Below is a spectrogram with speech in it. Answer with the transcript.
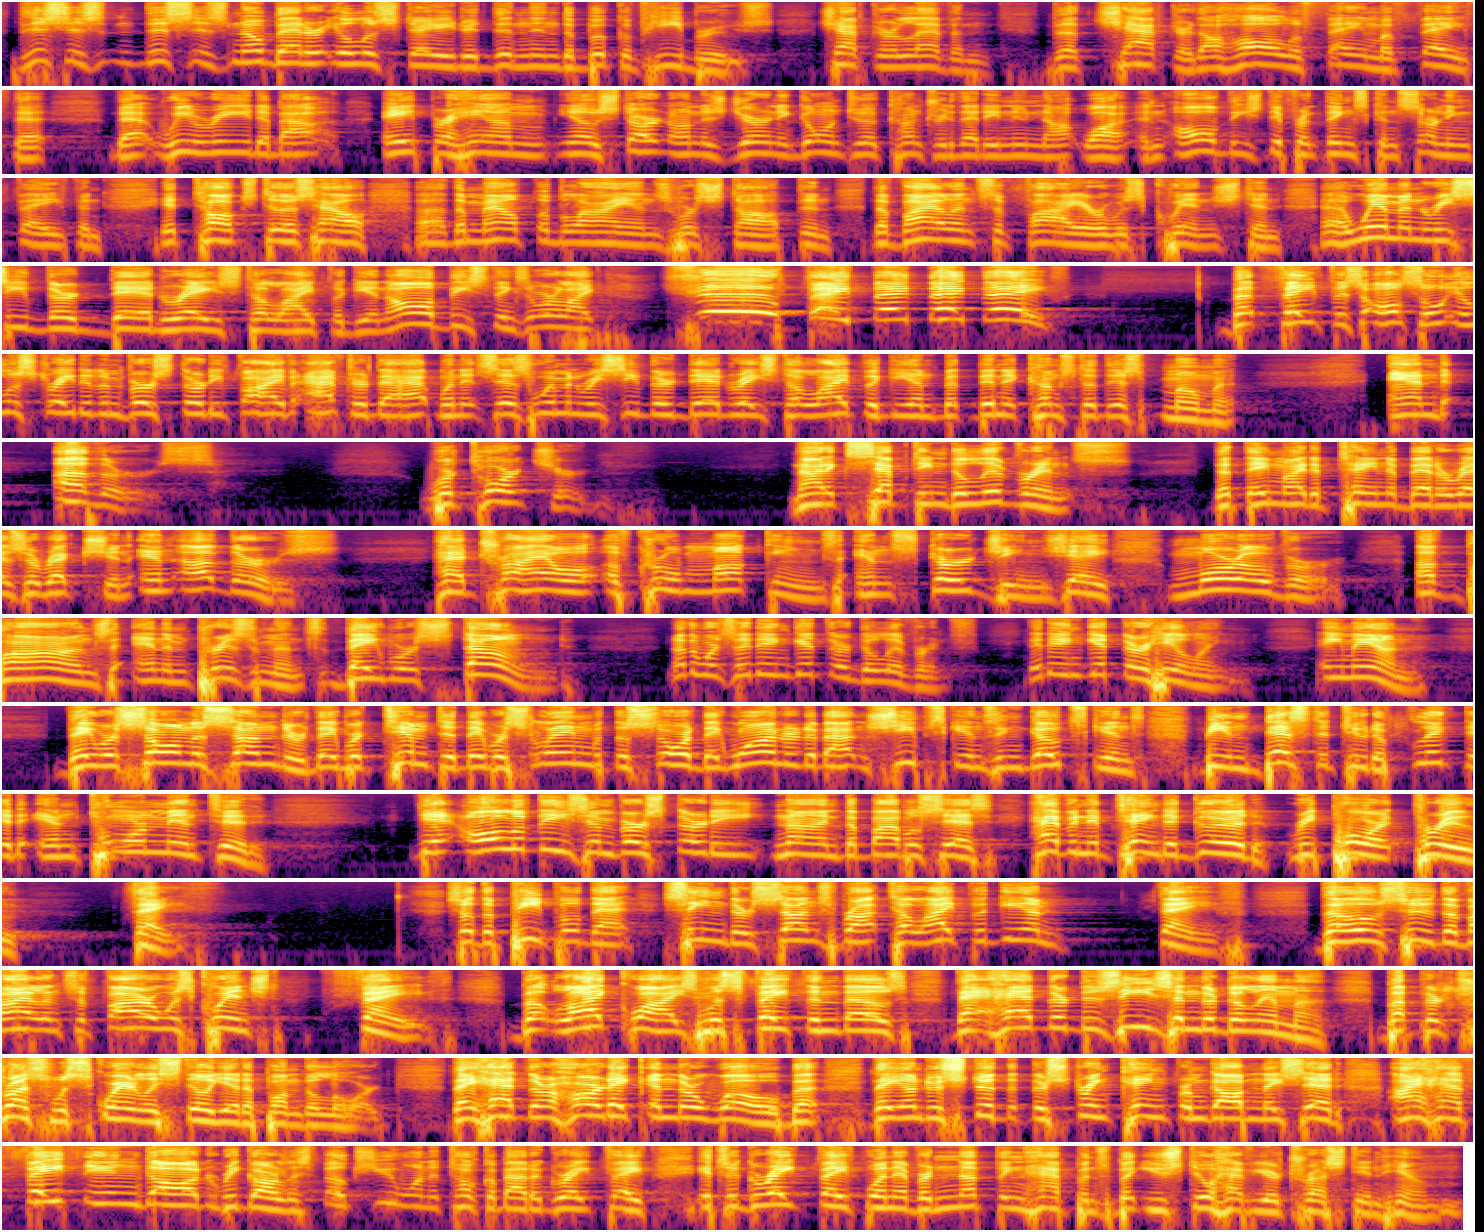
This is, this is no better illustrated than in the book of Hebrews, chapter 11 the chapter, the hall of fame of faith that, that we read about Abraham, you know, starting on his journey, going to a country that he knew not what, and all these different things concerning faith. And it talks to us how uh, the mouth of lions were stopped, and the violence of fire was quenched, and uh, women received their dead raised to life again. All these things. And we're like, shoo, faith, faith, faith, faith. But faith is also illustrated in verse 35 after that when it says women receive their dead raised to life again, but then it comes to this moment. And others were tortured, not accepting deliverance that they might obtain a better resurrection. And others had trial of cruel mockings and scourgings, yea, moreover, of bonds and imprisonments. They were stoned. In other words, they didn't get their deliverance, they didn't get their healing. Amen. They were sawn asunder. They were tempted. They were slain with the sword. They wandered about in sheepskins and goatskins, being destitute, afflicted, and tormented. Yet all of these in verse 39, the Bible says, having obtained a good report through faith. So the people that seen their sons brought to life again, faith. Those who the violence of fire was quenched, faith but likewise was faith in those that had their disease and their dilemma, but their trust was squarely still yet upon the Lord. They had their heartache and their woe, but they understood that their strength came from God, and they said, I have faith in God regardless. Folks, you want to talk about a great faith. It's a great faith whenever nothing happens, but you still have your trust in Him.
